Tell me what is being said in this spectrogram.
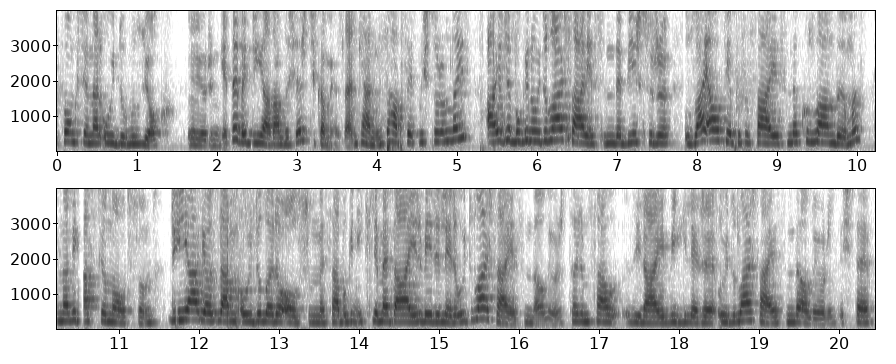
fonksiyonel uydumuz yok yörüngede ve dünyadan dışarı çıkamıyoruz. Yani kendimizi hapsetmiş durumdayız. Ayrıca bugün uydular sayesinde bir sürü uzay altyapısı sayesinde kullandığımız navigasyon olsun, dünya gözlem uyduları olsun. Mesela bugün iklime dair verileri uydular sayesinde alıyoruz. Tarımsal zirai bilgileri uydular sayesinde alıyoruz. İşte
